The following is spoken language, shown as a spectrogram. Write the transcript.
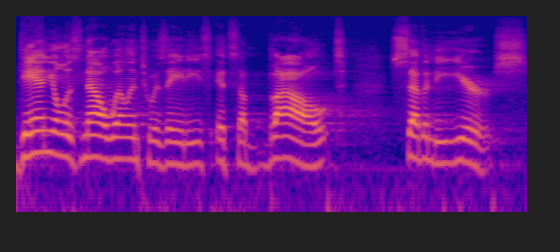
Daniel is now well into his 80s. It's about 70 years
